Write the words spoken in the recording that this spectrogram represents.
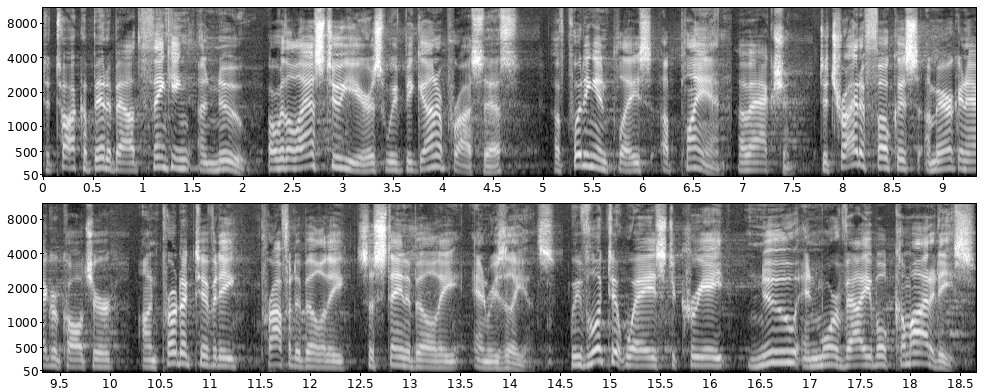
to talk a bit about thinking anew. Over the last two years, we've begun a process of putting in place a plan of action to try to focus American agriculture on productivity, profitability, sustainability, and resilience. We've looked at ways to create new and more valuable commodities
